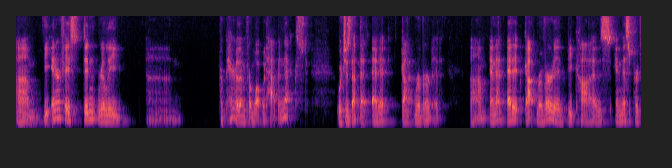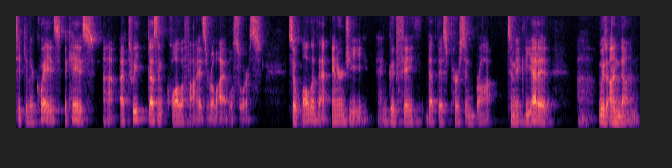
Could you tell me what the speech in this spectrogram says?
um, the interface didn't really um, prepare them for what would happen next, which is that that edit got reverted. Um, and that edit got reverted because in this particular case, the case, uh, a tweet doesn't qualify as a reliable source. So all of that energy and good faith that this person brought to make the edit uh, was undone.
